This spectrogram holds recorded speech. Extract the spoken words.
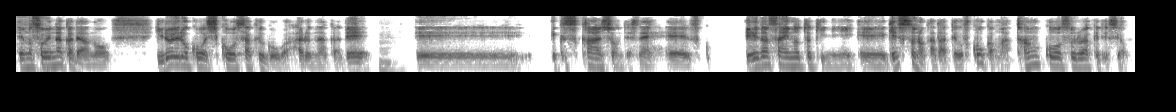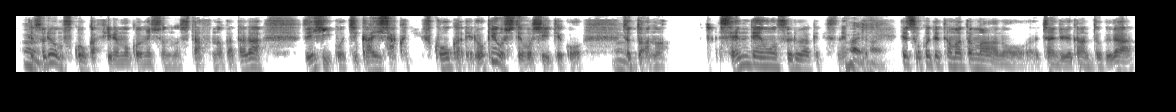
で、まあそういう中であの、いろいろこう試行錯誤がある中で、うん。えー、エクスカーションですね、えーふ映画祭の時に、えーゲストの方って福岡まあ担当するわけですよ。で、うん。それを福岡フィルムコミッションのスタッフの方が、ぜひこう次回作に福岡でロケをしてほしいってこう、ちょっとあの、宣伝をするわけですね。はいはい。で、そこでたまたま、あの、チャンリル監督が、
